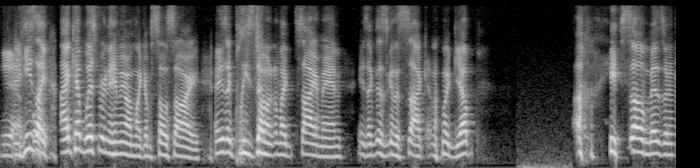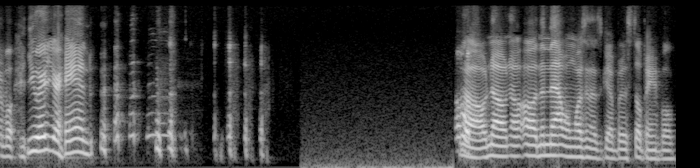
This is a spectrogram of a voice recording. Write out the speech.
Yeah. and he's like, I kept whispering to him, I'm like, I'm so sorry. And he's like, please don't. I'm like, sorry, man. He's like, this is gonna suck. And I'm like, yep. he's so miserable. You hurt your hand. Oh. oh, no, no, no. Oh, and then that one wasn't as good, but it's still painful.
